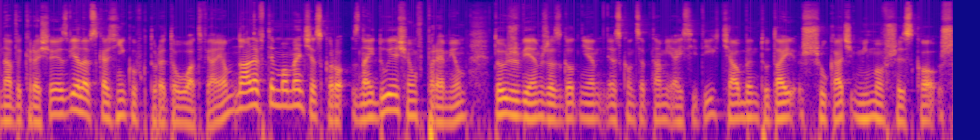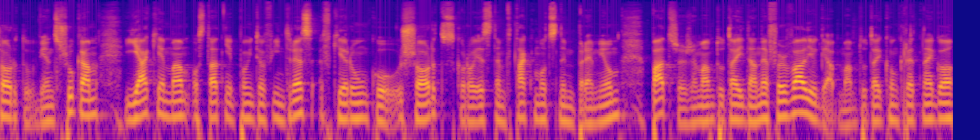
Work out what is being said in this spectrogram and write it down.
na wykresie. Jest wiele wskaźników, które to ułatwiają, no ale w tym momencie, skoro znajduję się w premium, to już wiem, że zgodnie z konceptami ICT chciałbym tutaj szukać mimo wszystko shortów, więc szukam, jakie mam ostatnie point of interest w kierunku short, skoro jestem w tak mocnym premium. Patrzę, że mam tutaj dane fair value gap, mam tutaj konkretnego,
